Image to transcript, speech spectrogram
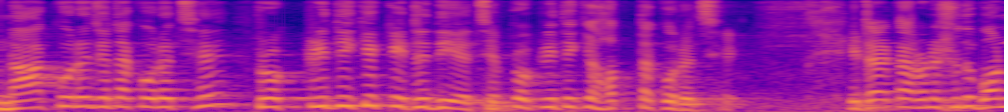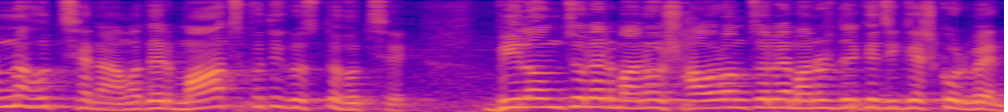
না করে যেটা করেছে, প্রকৃতিকে কেটে দিয়েছে, প্রকৃতিকে হত্যা করেছে। এটার কারণে শুধু বন্যা হচ্ছে না, আমাদের মাছ ক্ষতিগ্রস্ত হচ্ছে। বিল অঞ্চলের মানুষ, হাওর অঞ্চলের মানুষদেরকে জিজ্ঞেস করবেন,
